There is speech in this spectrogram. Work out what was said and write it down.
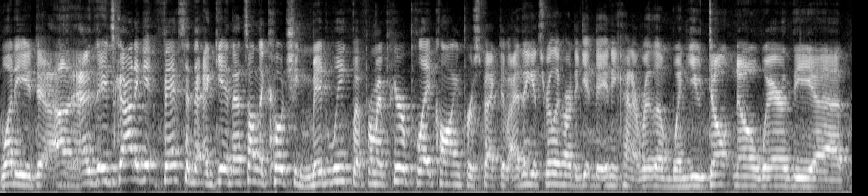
what do you do? Uh, it's got to get fixed. And again, that's on the coaching midweek. But from a pure play calling perspective, I think it's really hard to get into any kind of rhythm when you don't know where the. Uh,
